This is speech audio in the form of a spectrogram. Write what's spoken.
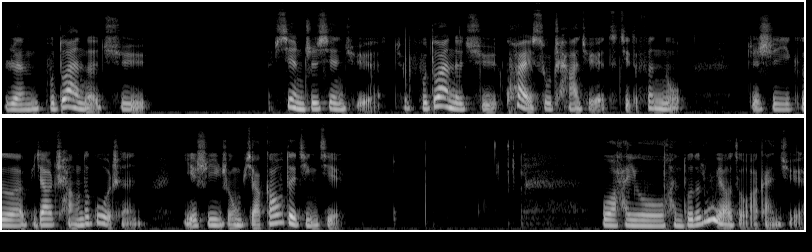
人不断的去现知现觉，就不断的去快速察觉自己的愤怒，这是一个比较长的过程，也是一种比较高的境界。我还有很多的路要走啊，感觉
